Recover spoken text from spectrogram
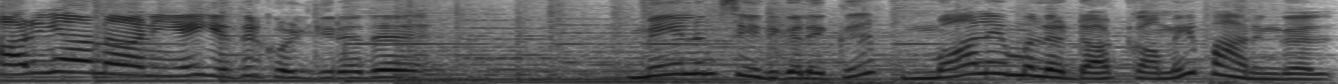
ஹரியானா அணியை எதிர்கொள்கிறது. மேலும் செய்திகளுக்கு மாலைமலர் டாட் காமை பாருங்கள்.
